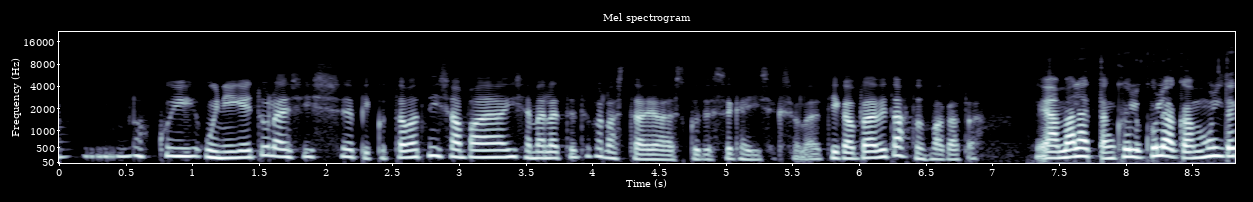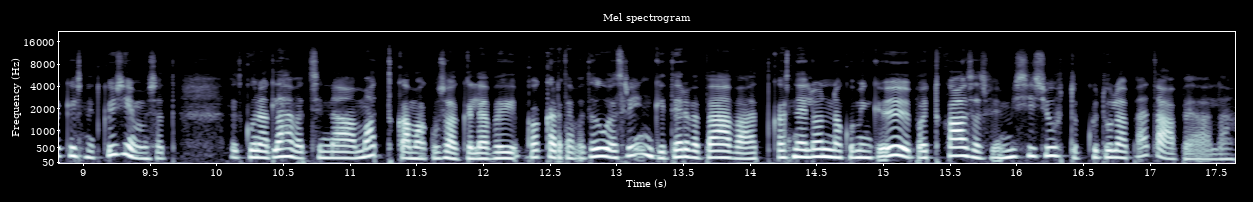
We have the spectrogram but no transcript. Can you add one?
noh, kui uni ei tule, siis pikutavad niisama ja ise mäletad ju ka lasteaiaajast, kuidas see käis, eks ole, et iga päev ei tahtnud magada ja mäletan küll, kuule, aga mul tekkis nüüd küsimus, et et kui nad lähevad sinna matkama kusagile või kakerdavad õues ringi terve päeva, et kas neil on nagu mingi ööpott kaasas või mis siis juhtub, kui tuleb häda peale?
